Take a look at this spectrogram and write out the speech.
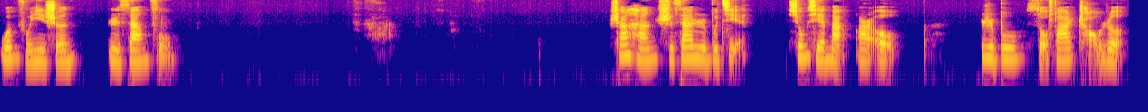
温服一升，日三服。伤寒十三日不解，胸胁满而呕，日不所发潮热，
